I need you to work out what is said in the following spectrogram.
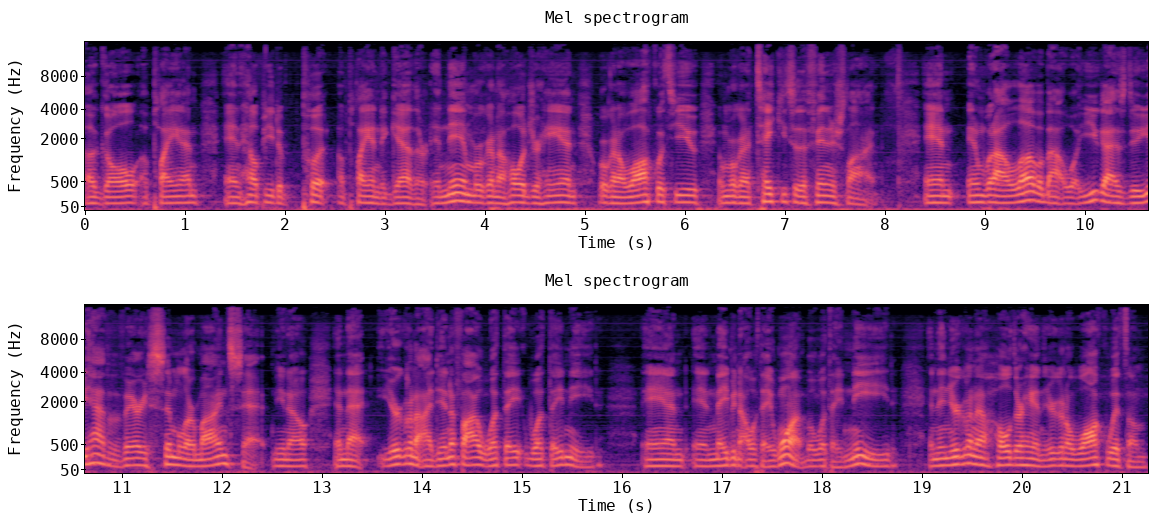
a goal, a plan, and help you to put a plan together. And then we're going to hold your hand, we're going to walk with you, and we're going to take you to the finish line. And and what I love about what you guys do, you have a very similar mindset, you know, and that you're going to identify what they what they need, and and maybe not what they want, but what they need, and then you're going to hold their hand, you're going to walk with them,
